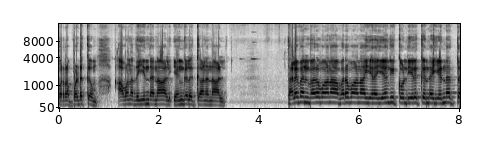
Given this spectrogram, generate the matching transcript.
பிறப்படுக்கும். அவனது இந்த நாள் எங்களுக்கான நாள். தலைவன் வருவானா வருவானா என ஏங்கிக் கொண்டு இருக்கின்ற எண்ணத்த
